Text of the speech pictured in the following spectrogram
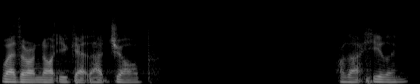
whether or not you get that job or that healing?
